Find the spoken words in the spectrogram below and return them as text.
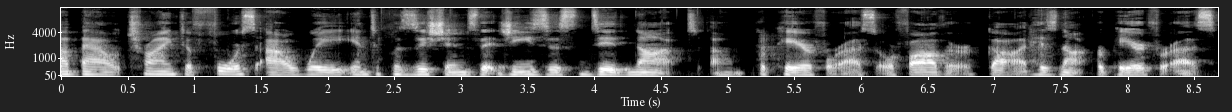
about trying to force our way into positions that Jesus did not um, prepare for us, or Father God has not prepared for us,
